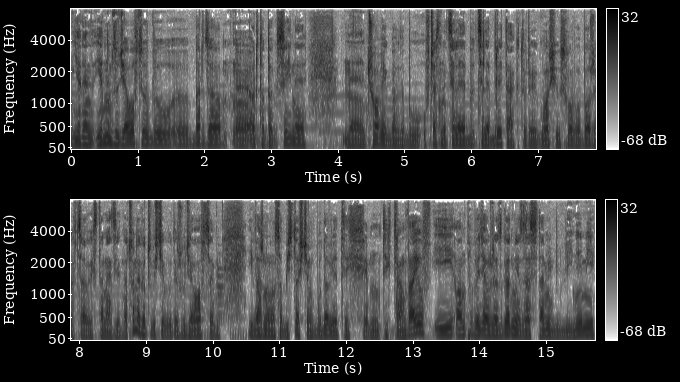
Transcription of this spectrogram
Jeden, jednym z udziałowców był e, bardzo e, ortodoksyjny człowiek, bo to był ówczesny celebryta, który głosił Słowo Boże w całych Stanach Zjednoczonych. Oczywiście był też udziałowcem i ważną osobistością w budowie tych, tych tramwajów i on powiedział, że zgodnie z zasadami biblijnymi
